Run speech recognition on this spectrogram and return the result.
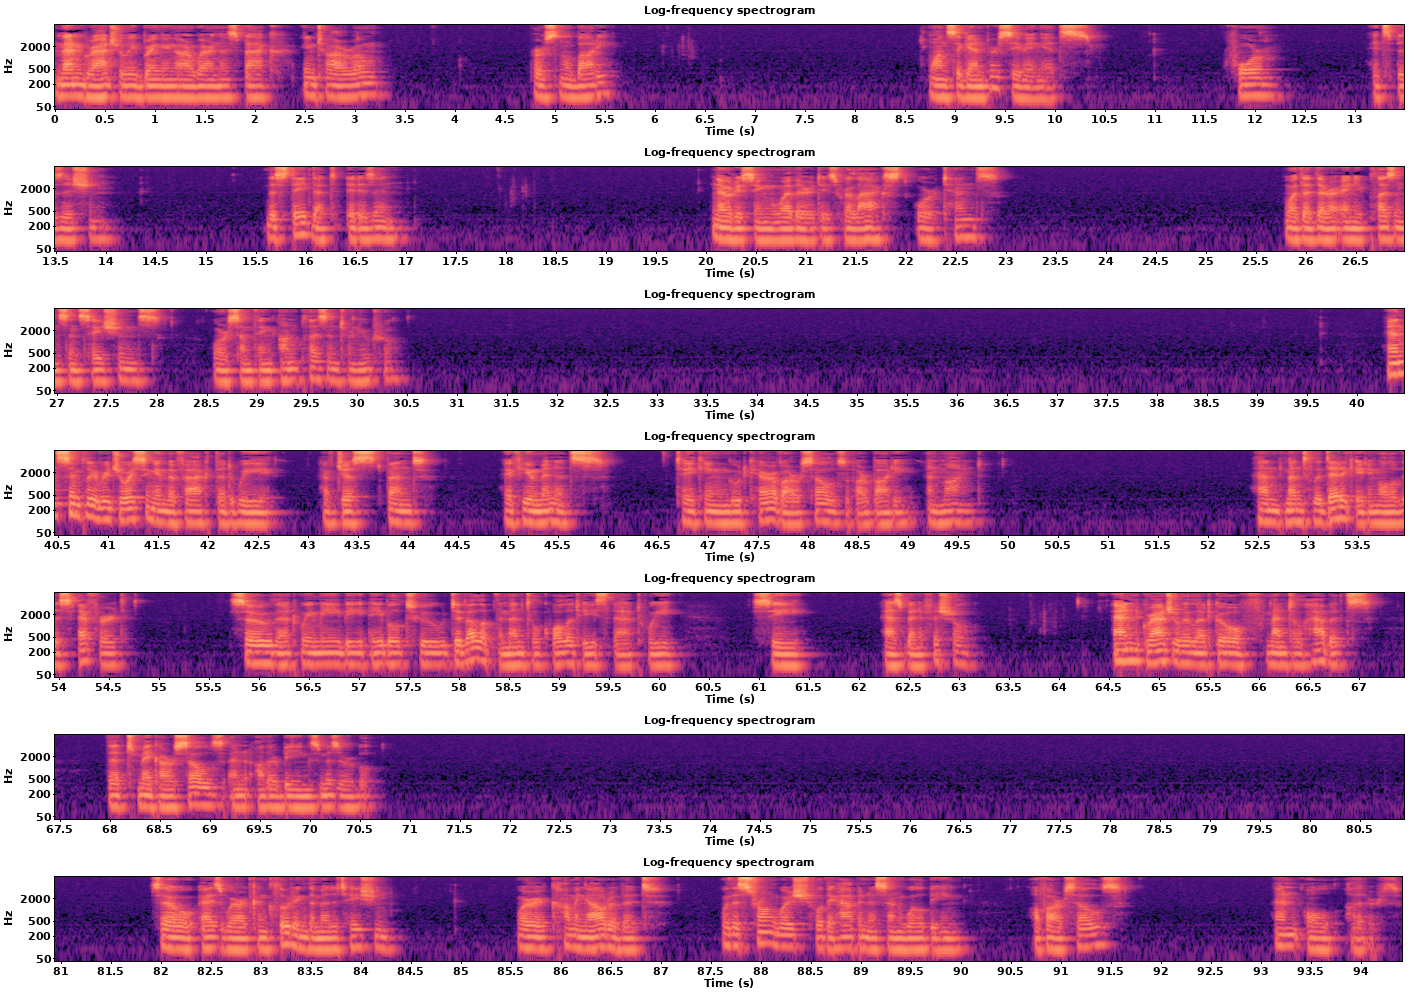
And then gradually bringing our awareness back into our own personal body. Once again, perceiving its form, its position, the state that it is in. Noticing whether it is relaxed or tense, whether there are any pleasant sensations or something unpleasant or neutral. And simply rejoicing in the fact that we have just spent a few minutes taking good care of ourselves, of our body and mind. And mentally dedicating all of this effort so that we may be able to develop the mental qualities that we see as beneficial and gradually let go of mental habits that make ourselves and other beings miserable. So, as we're concluding the meditation, we're coming out of it with a strong wish for the happiness and well being of ourselves and all others.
